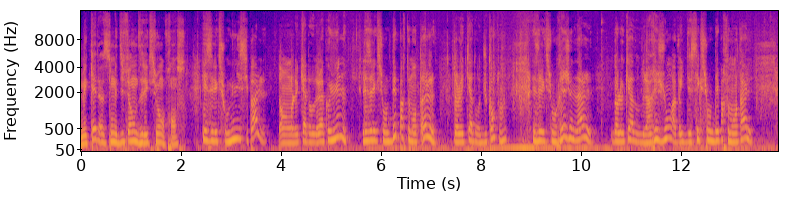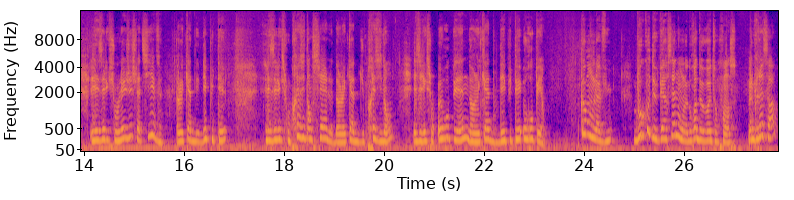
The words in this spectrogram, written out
Mais quelles sont les différentes élections en France? Les élections municipales, dans le cadre de la commune, les élections départementales, dans le cadre du canton, les élections régionales, dans le cadre de la région avec des sections départementales, les élections législatives, dans le cadre des députés, les élections présidentielles, dans le cadre du président, les élections européennes, dans le cadre des députés européens. Comme on l'a vu, beaucoup de personnes ont le droit de vote en France. Malgré ça,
